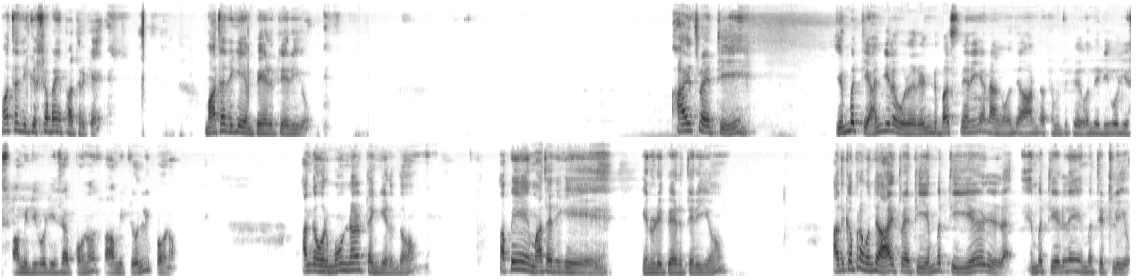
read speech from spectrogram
மாதாஜி கிருஷ்ணபாயை பார்த்துருக்கேன். மாதாஜிக்கு என் பேர் தெரியும். 1985ல ஒரு ரெண்டு பஸ் நிறைய நாங்கள் வந்து ஆனந்தாசிரமத்துக்கு வந்து டிவோட்டீஸ் சுவாமி டிவோடியஸாக போனோம். சுவாமி சொல்லி போனோம். அங்கே ஒரு மூணு நாள் தங்கியிருந்தோம். அப்பயே மாதாஜிக்கு என்னுடைய பேர் தெரியும். அதுக்கப்புறம் வந்து 1987ல 87லயோ 88லயோ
